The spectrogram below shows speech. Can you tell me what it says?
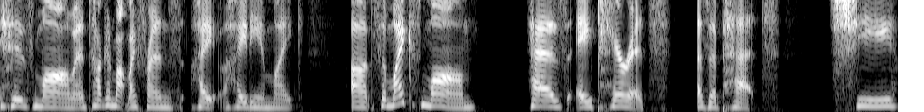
his mom, and talking about my friends Hei- Heidi and Mike. Uh, so Mike's mom has a parrot as a pet. She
